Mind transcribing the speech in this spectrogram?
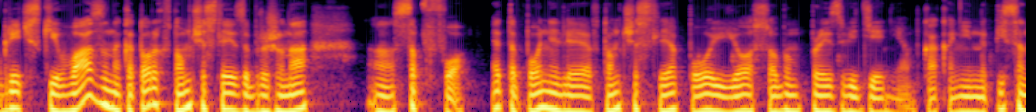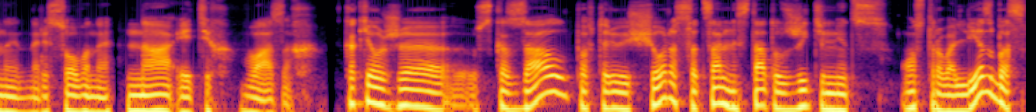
греческие вазы, на которых в том числе изображена а, Сапфо. Это поняли в том числе по ее особым произведениям, как они написаны, нарисованы на этих вазах. Как я уже сказал, повторю еще раз, социальный статус жительниц острова Лесбос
